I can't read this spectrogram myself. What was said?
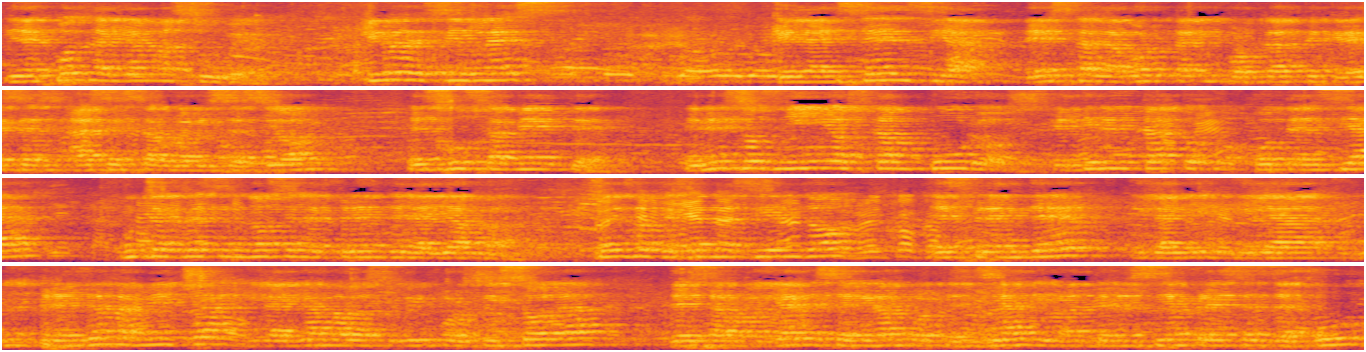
y después la llama sube. Quiero decirles que la esencia de esta labor tan importante que hace esta organización es justamente en esos niños tan puros que tienen tanto po- potencial, muchas veces no se les prende la llama. Entonces lo que están haciendo es prender y la- prender la mecha y la llama va a subir por sí sola, desarrollar ese gran potencial y mantener siempre ese dejud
